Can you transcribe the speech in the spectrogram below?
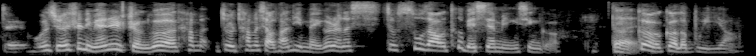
对我觉得这里面这整个他们就是他们小团体每个人的就塑造的特别鲜明性格，对，各有各的不一样。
